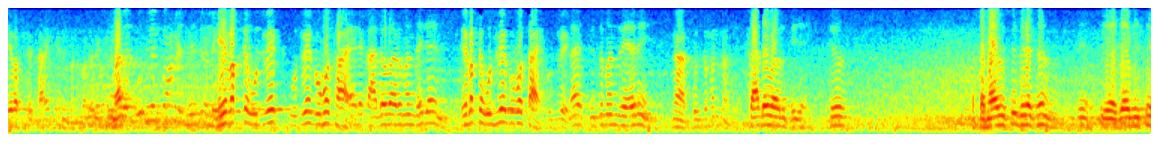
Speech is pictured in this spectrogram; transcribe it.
એ વખતે થાય કે મન બગડે? એ વખતે ઉદ્વેગ ઉદ્વેગ ઊભો થાય. એટલે કાદો વાળું મન થઈ જાય ને. એ વખતે ઉદ્વેગ ઊભો થાય ઉદ્વેગ. શુદ્ધ મન રહે નહીં. ના શુદ્ધ મન નથી કાદો વાળું થઈ જાય. તમારું શુદ્ધ રહે છે? ને એ અજાયબી છે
